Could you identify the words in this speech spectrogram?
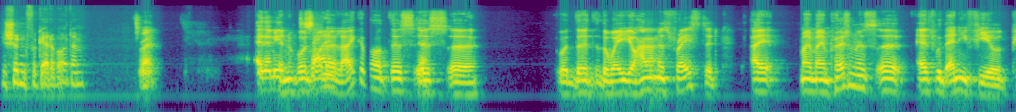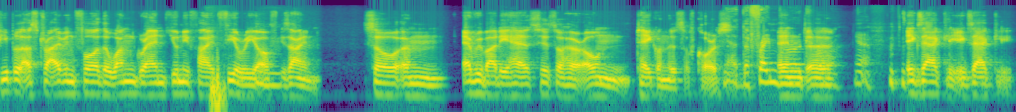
You shouldn't forget about them. Right. And i mean and what, design, what i like about this yeah. is uh, the the way johannes phrased it i my, my impression is, uh, as with any field, people are striving for the one grand unified theory mm. of design. So um, everybody has his or her own take on this, of course. Yeah, the framework. And, uh, yeah. exactly, exactly.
